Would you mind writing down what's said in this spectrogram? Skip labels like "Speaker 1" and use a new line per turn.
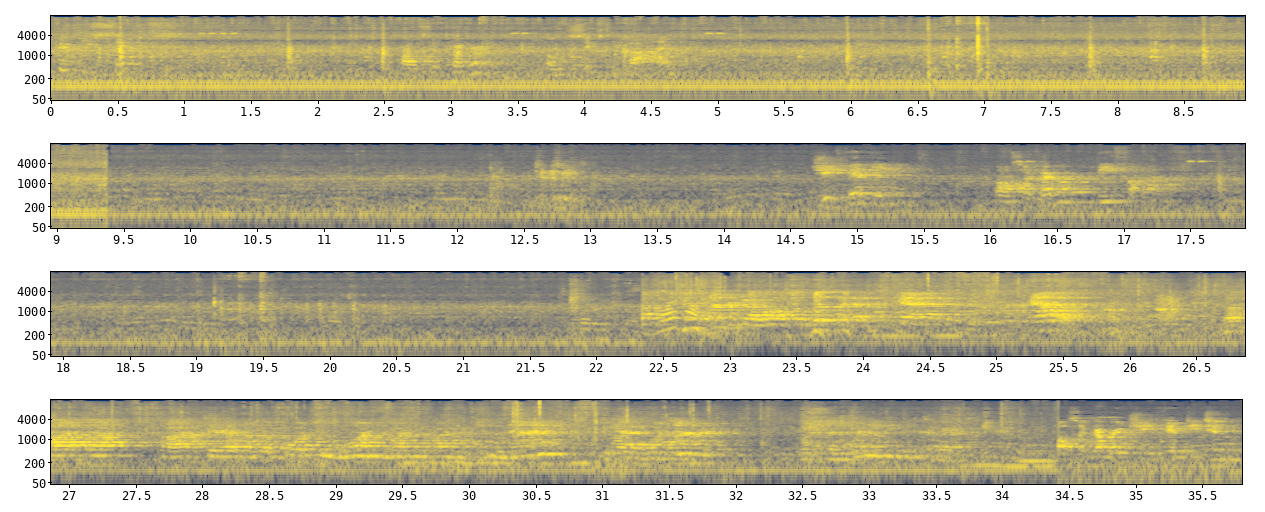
G56, also covered, 065. G50, also covered, B5.
The hot dog, hot tail number four two one one one two nine, we had one hundred, was the winning, uh,
Also covered, G52.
